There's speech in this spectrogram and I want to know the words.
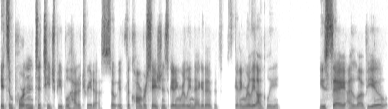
It's important to teach people how to treat us. So, if the conversation is getting really negative, it's getting really ugly, you say, I love you.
